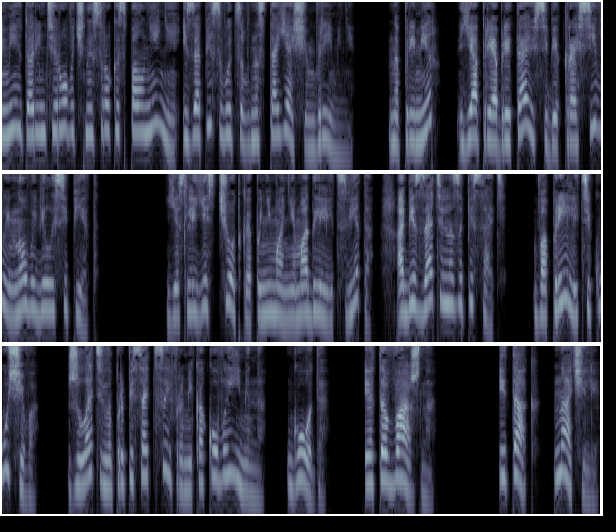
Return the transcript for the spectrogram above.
имеют ориентировочный срок исполнения и записываются в настоящем времени. Например, я приобретаю себе красивый новый велосипед. Если есть четкое понимание модели и цвета, обязательно записать. В апреле текущего Желательно прописать цифрами, какого именно, года. Это важно. Итак, начали.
